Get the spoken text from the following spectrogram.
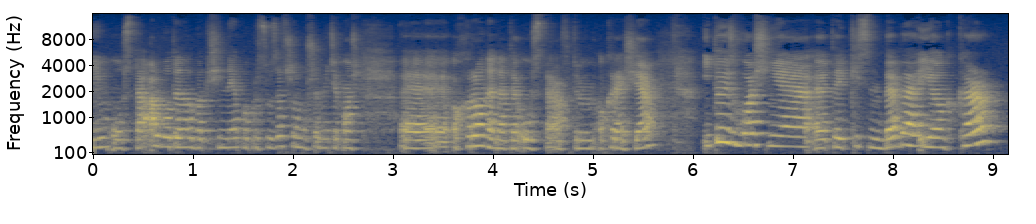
nim usta, albo ten, albo jakiś inny. Ja po prostu zawsze muszę mieć jakąś e, ochronę na te usta w tym okresie. I to jest właśnie e, tej Kissing Bebe Young Care.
